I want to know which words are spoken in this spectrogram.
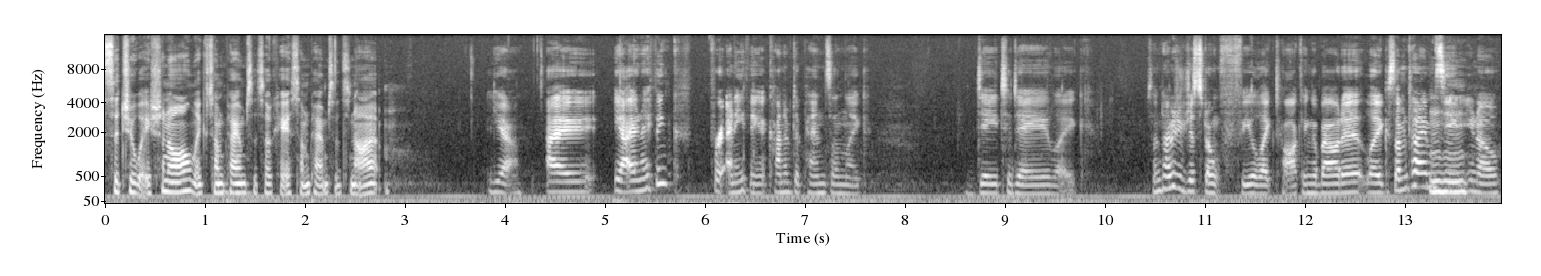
situational. Like sometimes it's okay, sometimes it's not. Yeah, I yeah, and I think for anything, it kind of depends on like day to day. Like sometimes you just don't feel like talking about it. Like sometimes you you know,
